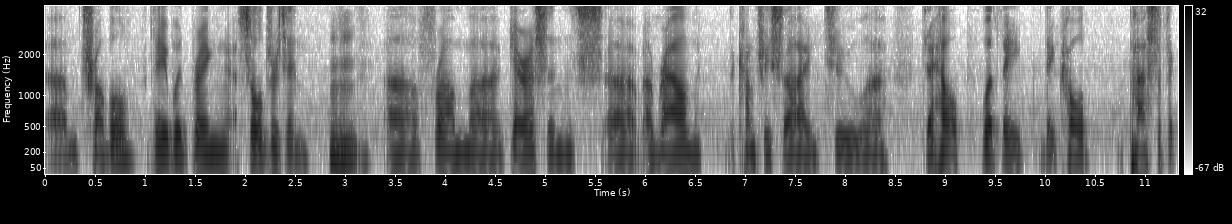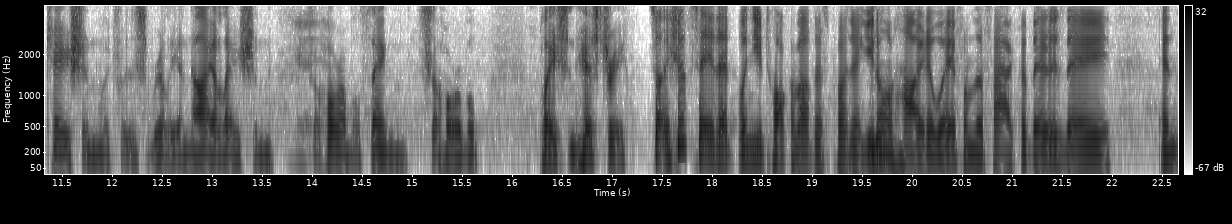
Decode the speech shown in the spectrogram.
um, trouble, they would bring soldiers in uh, from uh, garrisons uh, around the countryside to uh, to help what they, they called pacification, which was really annihilation. It's a horrible thing. It's a horrible place in history. So I should say that when you talk about this project, you don't hide away from the fact that there is a an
